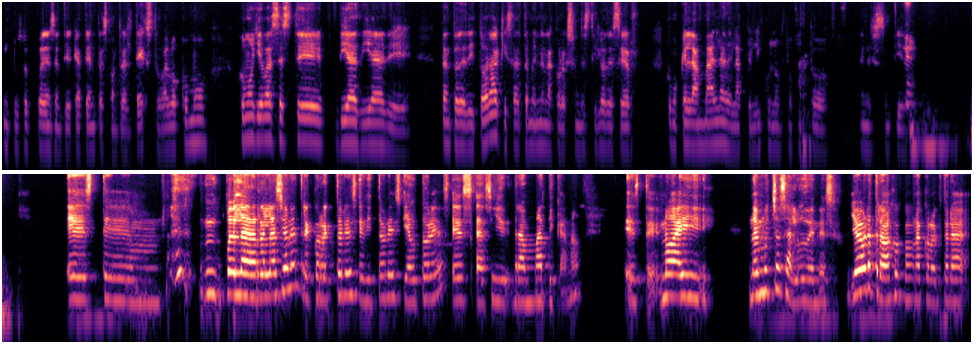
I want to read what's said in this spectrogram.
incluso pueden sentir que atentas contra el texto o algo. ¿Cómo, ¿Cómo llevas este día a día de tanto de editora, quizá también en la corrección de estilo, de ser como que la mala de la película un poquito en ese sentido? Este, pues la relación entre correctores, editores y autores es así dramática, ¿no? Este, no hay, no hay mucha salud en eso. Yo ahora trabajo con una correctora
